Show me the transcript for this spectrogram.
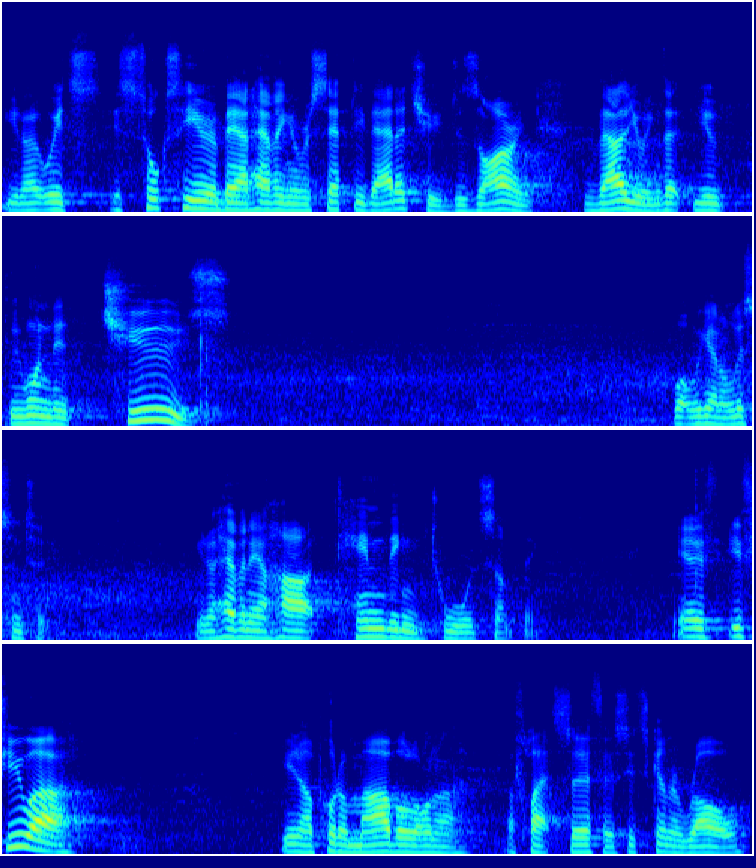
You know, it's, it talks here about having a receptive attitude, desiring, valuing, that you, we want to choose what we're going to listen to. You know, having our heart tending towards something. You know, if, if you are, you know, put a marble on a, a flat surface, it's going to roll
